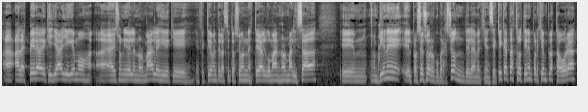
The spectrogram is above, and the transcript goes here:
a, la espera de que ya lleguemos a esos niveles normales y de que efectivamente la situación esté algo más normalizada, Em, viene el proceso de recuperación de la emergencia. ¿Qué catastro tienen, por ejemplo, hasta ahora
